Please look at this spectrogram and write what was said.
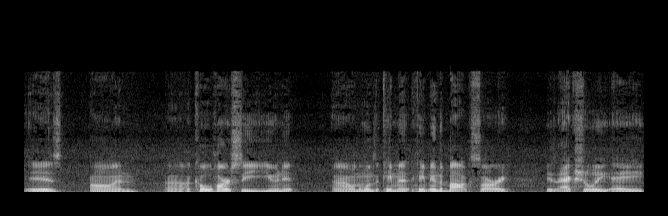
is on uh, a Cole Hersee unit. Uh, on the ones that came in, came in the box, sorry, is actually a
